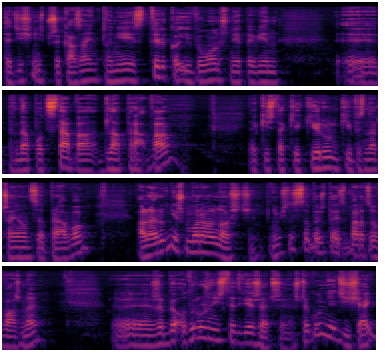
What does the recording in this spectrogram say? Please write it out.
te 10 przykazań to nie jest tylko i wyłącznie pewien, pewna podstawa dla prawa, jakieś takie kierunki wyznaczające prawo, ale również moralności. I myślę sobie, że to jest bardzo ważne, żeby odróżnić te dwie rzeczy. Szczególnie dzisiaj,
